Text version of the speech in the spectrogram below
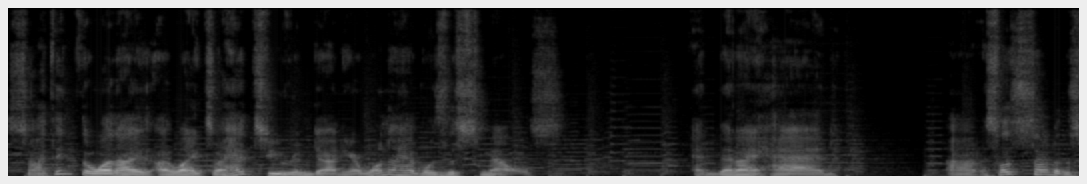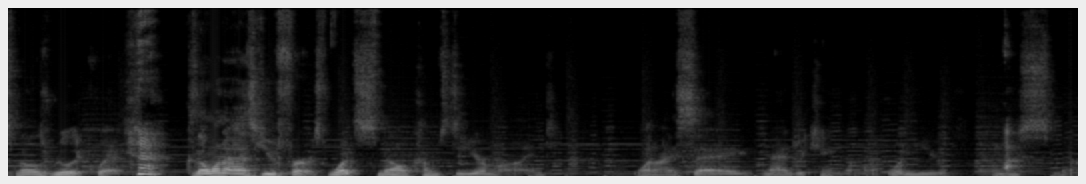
So I think the one I, I like. So I had two written down here. One I had was the smells, and then I had. Um, so let's talk about the smells really quick, because I want to ask you first. What smell comes to your mind when I say Magic Kingdom? Like, what do you what do you smell?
